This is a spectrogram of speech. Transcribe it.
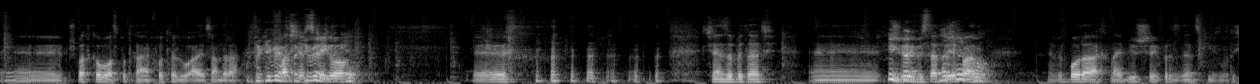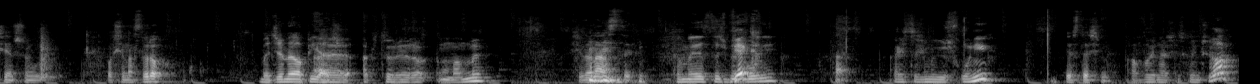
Yy, przypadkowo spotkałem w hotelu Aleksandra Takie wiem, Kwaśniewskiego. wiem, Yy, Chciałem zapytać, yy, czy wystartuje Pan w wyborach najbliższych prezydenckich w 2018 roku? Będziemy opijać. E, a który rok mamy? 17. To my jesteśmy Wiek? w Unii? A jesteśmy już w Unii? Jesteśmy. A wojna się skończyła?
